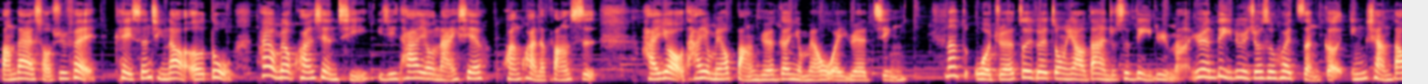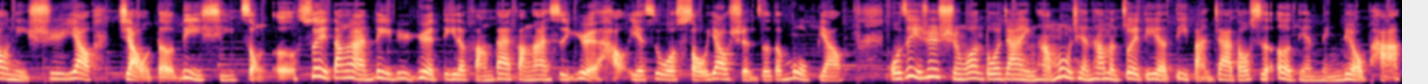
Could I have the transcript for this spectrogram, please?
房贷手续费、可以申请到额度、它有没有宽限期，以及它有哪一些还款的方式，还有它有没有绑约跟有没有违约金。那我觉得最最重要，当然就是利率嘛，因为利率就是会整个影响到你需要缴的利息总额，所以当然利率越低的房贷方案是越好，也是我首要选择的目标。我自己去询问多家银行，目前他们最低的地板价都是二点零六趴，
